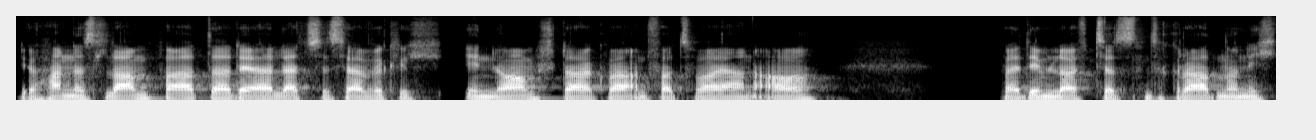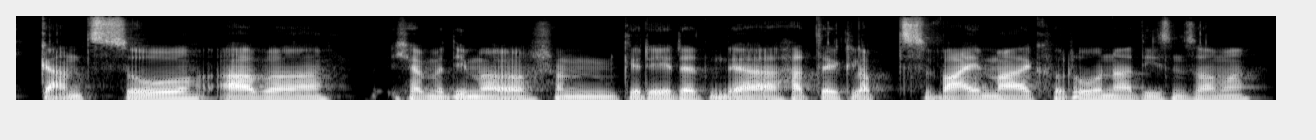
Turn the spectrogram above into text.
Johannes Lamparter, der letztes Jahr wirklich enorm stark war und vor zwei Jahren auch, bei dem läuft es jetzt gerade noch nicht ganz so, aber ich habe mit ihm auch schon geredet und er hatte, glaube ich, zweimal Corona diesen Sommer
